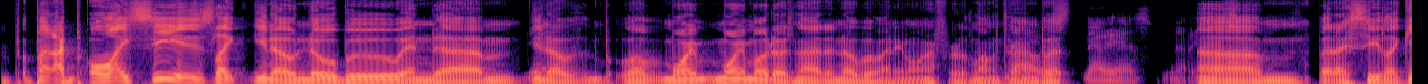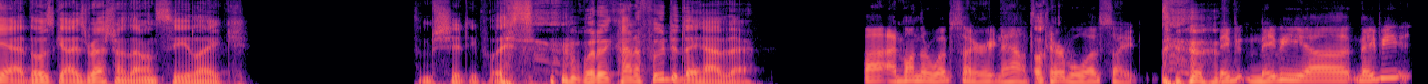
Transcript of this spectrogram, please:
But I, all I see is like you know Nobu and um, you know well Mori, Morimoto is not a Nobu anymore for a long time, No, but now he has. no, yes. um, but I see like yeah those guys restaurants. I don't see like some shitty place. what kind of food did they have there? Uh, I'm on their website right now. It's a Okay. terrible website. Maybe maybe uh maybe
